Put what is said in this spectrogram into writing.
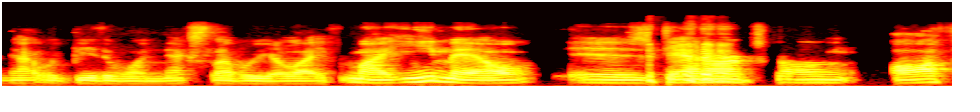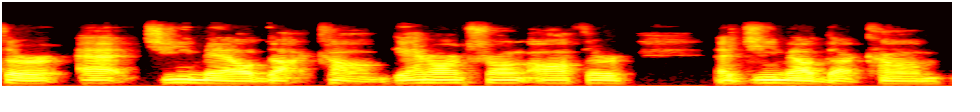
and that would be the one next level of your life. My email is Dan Armstrong author at gmail.com. Dan Armstrong author at gmail.com.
